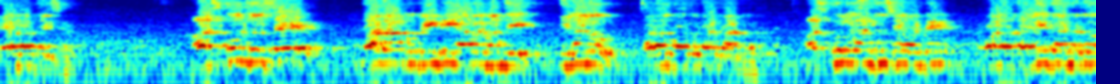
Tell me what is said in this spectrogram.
డెవలప్ చేశారు. చూస్తే దాదాపు వెయ్యి యాభై మంది పిల్లలు చదవబోతున్నారు దాంట్లో. ఆ స్కూల్ కానీ చూసామంటే వాళ్ళ తల్లిదండ్రులు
